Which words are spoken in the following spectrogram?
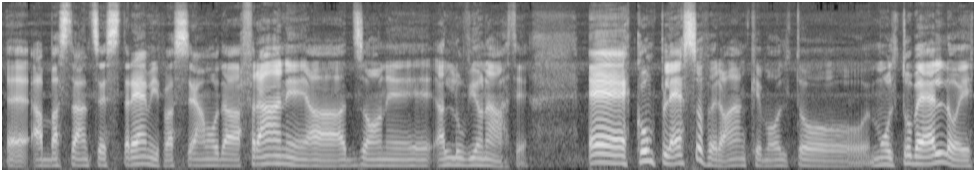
eh, abbastanza estremi passiamo da frane a zone alluvionate. È complesso però anche molto, molto bello e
